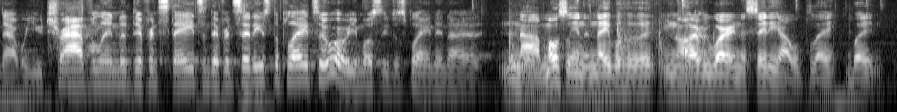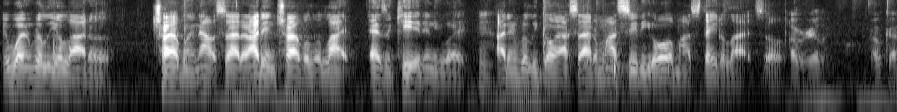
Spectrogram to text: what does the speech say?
Now, were you traveling to different states and different cities to play too, or were you mostly just playing in uh, a? Nah, mostly in the neighborhood. You know, Okay. everywhere in the city I would play, but it wasn't really a lot of traveling outside. I didn't travel a lot as a kid anyway. I didn't really go outside of my city or my state a lot. So Oh, really? Okay.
